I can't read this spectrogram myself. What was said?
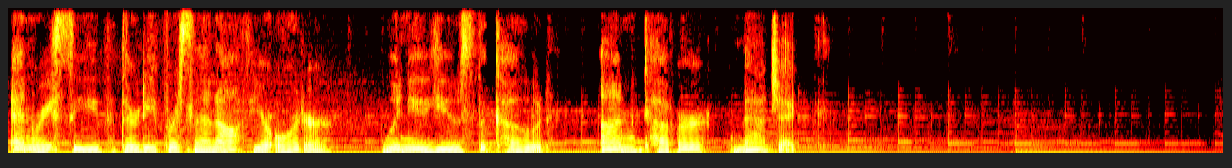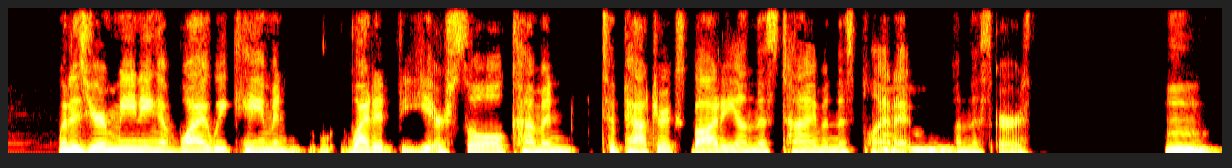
and receive 30% off your order when you use the code uncover magic. What is your meaning of why we came and why did your soul come into Patrick's body on this time and this planet, mm. on this earth? Mm,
